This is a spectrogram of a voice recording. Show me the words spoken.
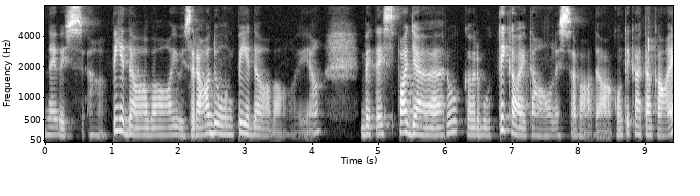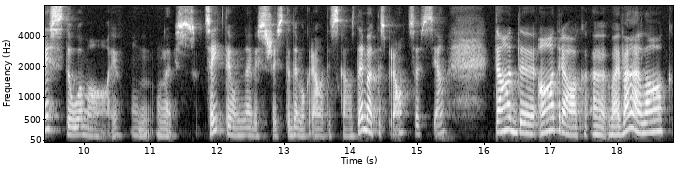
nevis piedāvāju, es radu un piedāvāju, ja, bet es paģēru, ka varbūt tikai tā un es savādāk, un tikai tā kā es domāju, un, un nevis citi, un nevis šis demokrātiskās debates process, ja, tad ātrāk vai vēlāk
